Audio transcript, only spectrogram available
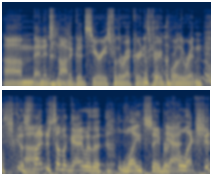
um, and it's not a good series for the record. It's very poorly written. Uh, find yourself a guy with a lightsaber Yeah. collection.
